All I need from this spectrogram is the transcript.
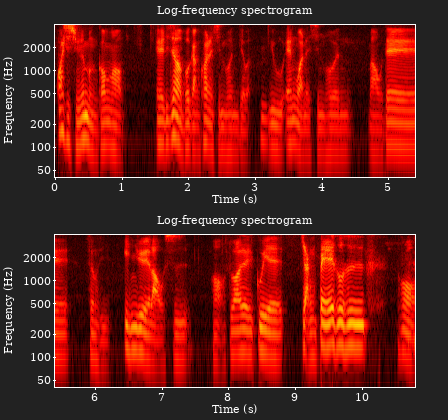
我是想要问讲吼，诶，你这有无共款的身份对吧？嗯有演员的身份，嘛有在算是音乐老师，吼，都要这几个奖杯都是哦，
